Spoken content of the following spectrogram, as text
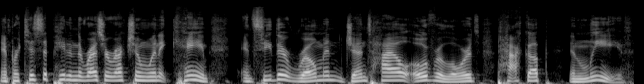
and participate in the resurrection when it came and see their Roman Gentile overlords pack up and leave?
